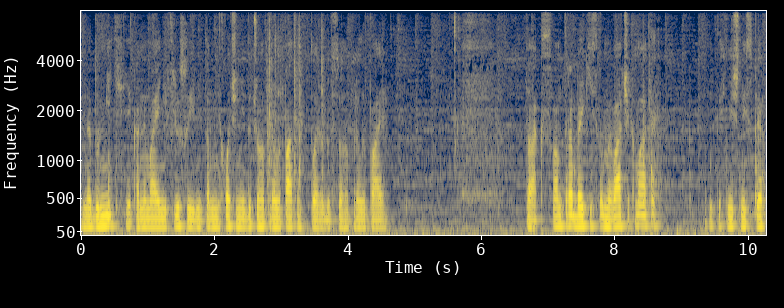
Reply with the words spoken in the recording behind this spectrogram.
недомідь, яка не має ні флюсу і ні, там не хоче ні до чого прилипати, теж до всього прилипає. Так, вам треба якийсь омивачик мати. Технічний спирт,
